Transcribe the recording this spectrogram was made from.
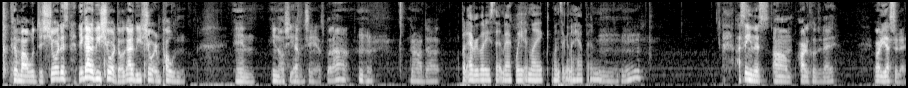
come out with the shortest. They got to be short though. It got to be short and potent, and you know she have a chance. But uh, mm-mm. nah, dog. But everybody's sitting back waiting, like, when's it gonna happen? hmm I seen this um, article today or yesterday.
